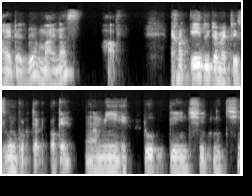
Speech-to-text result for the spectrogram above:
আর এটা আসবে মাইনাস হাফ এখন এই দুইটা ম্যাট্রিক্স গুণ করতে হবে ওকে আমি একটু ক্লিন শিট নিচ্ছি।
